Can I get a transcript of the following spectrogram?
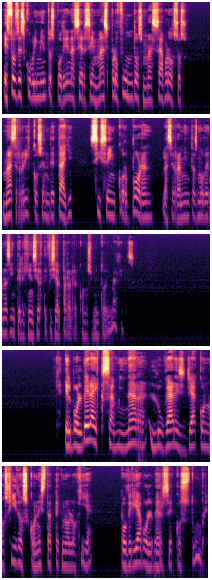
Estos descubrimientos podrían hacerse más profundos, más sabrosos, más ricos en detalle si se incorporan las herramientas modernas de inteligencia artificial para el reconocimiento de imágenes. El volver a examinar lugares ya conocidos con esta tecnología podría volverse costumbre.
